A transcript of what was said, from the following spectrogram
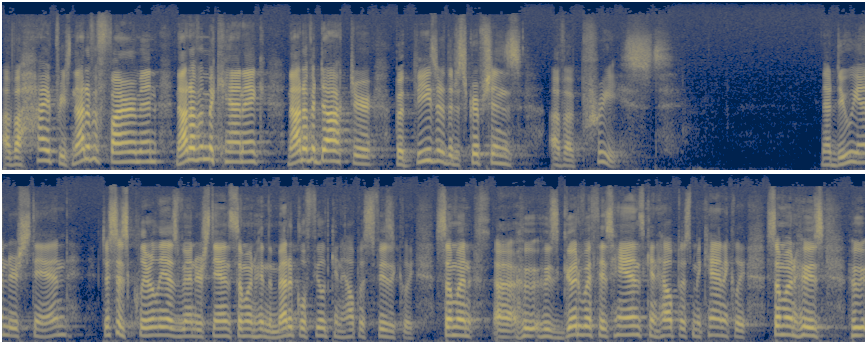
of a high priest, not of a fireman, not of a mechanic, not of a doctor, but these are the descriptions of a priest. Now, do we understand? Just as clearly as we understand someone who in the medical field can help us physically, someone uh, who, who's good with his hands can help us mechanically, someone who's, who,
